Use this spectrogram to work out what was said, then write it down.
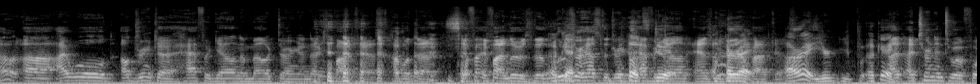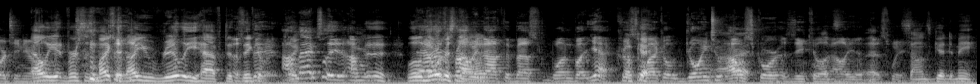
I, uh, I will. I'll drink a half a gallon of milk during our next podcast. How about that? So- if, I- if I lose, the Okay. loser has to drink a Let's half a do it. gallon as we All do right. our podcast. All right, you're, you're okay. I, I turn into a fourteen-year-old. Elliott versus Michael. Now you really have to think. Big- of, I'm actually. I'm a a little that nervous Was probably now. not the best one, but yeah, Christine Okay. Michael going to All right. outscore Ezekiel Let's- Elliott that this week. Sounds good to me.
